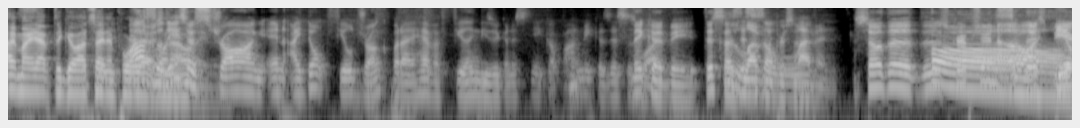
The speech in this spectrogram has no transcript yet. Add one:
I might have to go outside an- and pour that also, one these out. are strong, and I don't feel drunk, but I have a feeling these are going to sneak up on me because this is They what? could be. This is 'cause this is eleven percent. So the, the description Oh. So of I this feel beer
